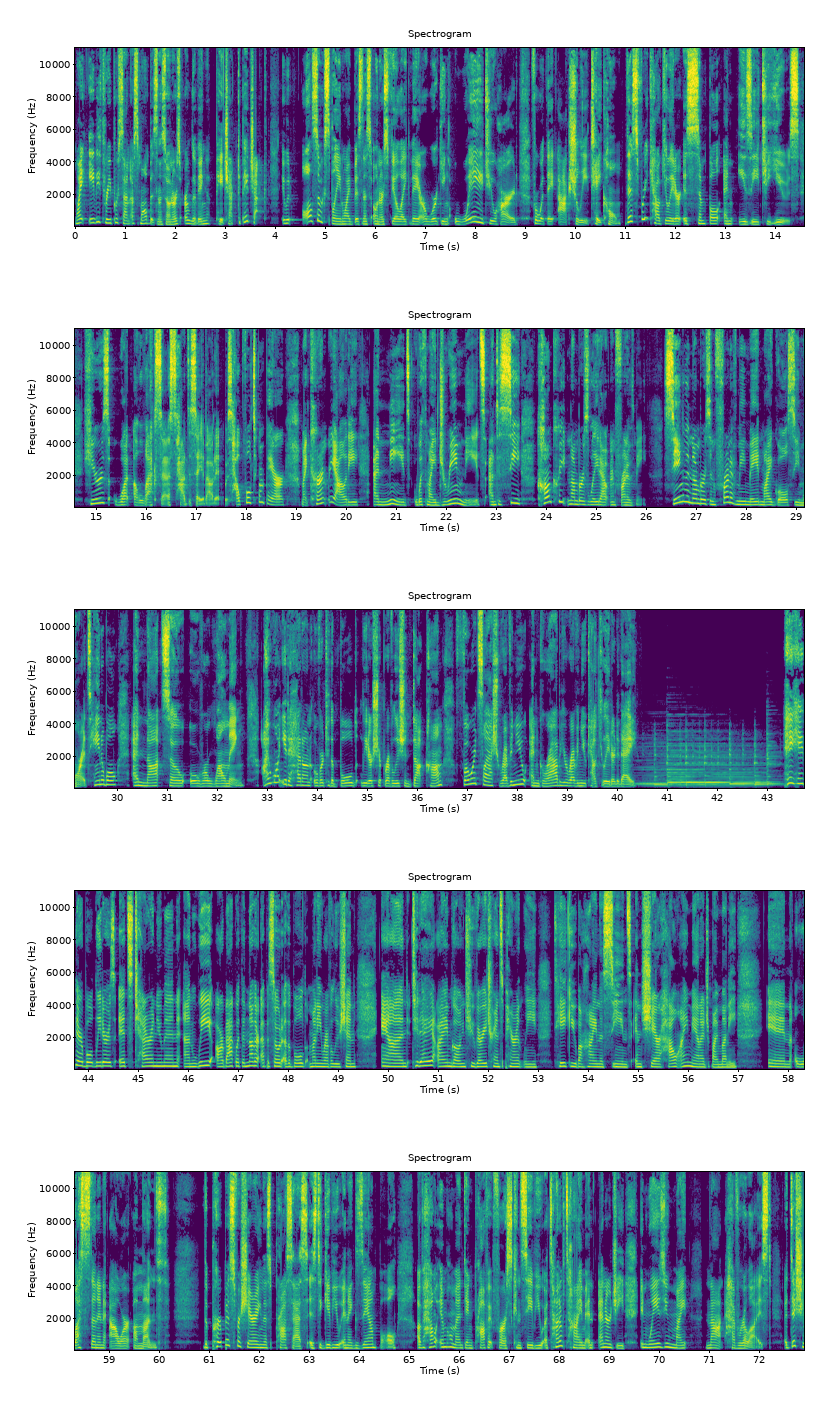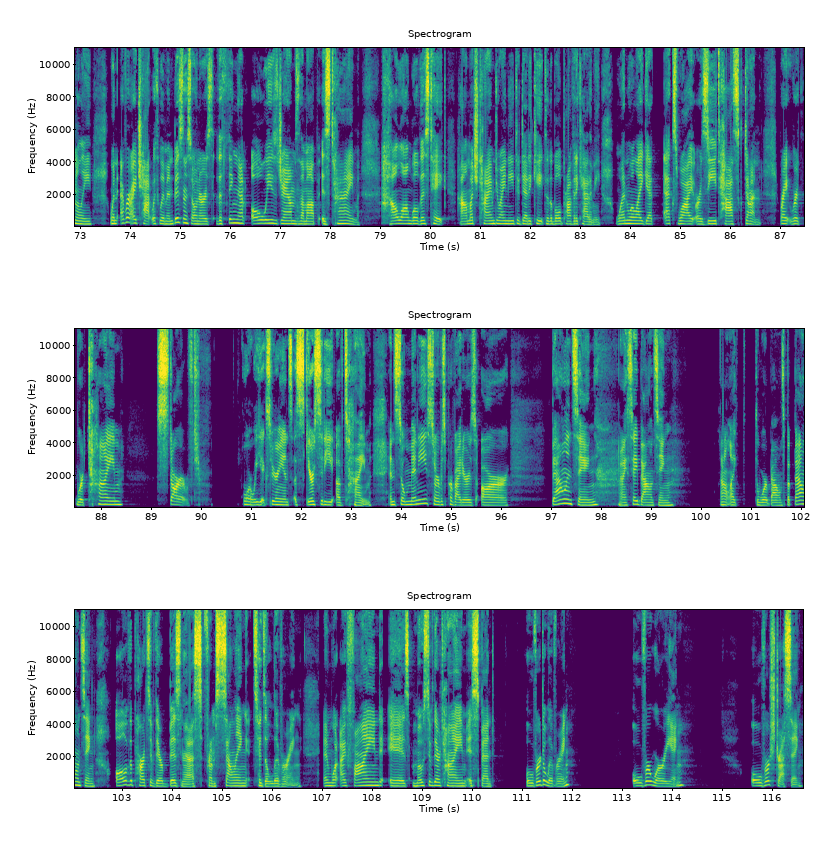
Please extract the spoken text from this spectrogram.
why 83% of small business owners are living paycheck to paycheck. It would also explain why business owners feel like they are working way too hard for what they actually take home. This free calculator is simple and easy to use. Here's what Alexis had to say about it. It was helpful to compare my current reality and needs with my dream needs and to see concrete numbers laid out in front of me. Seeing the numbers in front of me made my goal seem more attainable and not so overwhelming. I want you to head on over to the boldleadershiprevolution.com forward slash revenue and grab your revenue calculator today. Hey, hey there, bold leaders. It's Tara Newman, and we are back with another episode of the Bold Money Revolution. And today I am going to very transparently take you behind the scenes and share how I manage my money in less than an hour a month. The purpose for sharing this process is to give you an example of how implementing Profit First can save you a ton of time and energy in ways you might not have realized. Additionally, whenever I chat with women business owners, the thing that always jams them up is time. How long will this take? How much time do I need to dedicate to the Bold Profit Academy? When will I get X, Y, or Z task done? Right? We're, we're time starved or we experience a scarcity of time. And so many service providers are balancing, and I say balancing, I don't like the word balance, but balancing all of the parts of their business from selling to delivering. And what I find is most of their time is spent over delivering, over worrying, over stressing,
